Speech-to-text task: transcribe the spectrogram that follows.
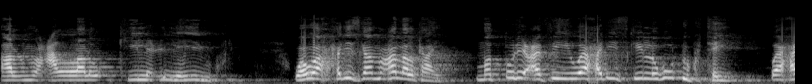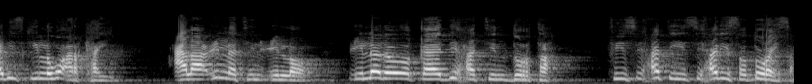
Almucallalu kii la cileeyey buu kuri wa huwa xadiiska mucalalkahi maطulica fiihi waa xadiiskii lagu dhugtay. Waa xadiiskii lagu arkay. Calaa cilatin cilo cilada oo qaadixatin durta. Fii sixatihi sixadiisa duraysa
